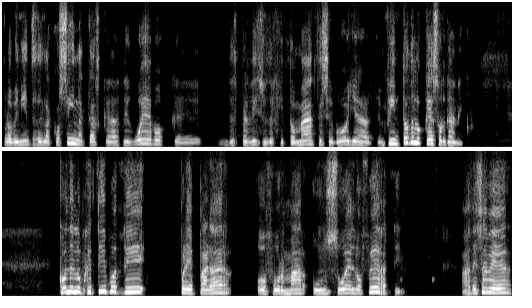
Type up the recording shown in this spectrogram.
provenientes de la cocina, cáscaras de huevo, desperdicios de jitomate, cebolla, en fin, todo lo que es orgánico, con el objetivo de preparar o formar un suelo fértil. Has de saber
